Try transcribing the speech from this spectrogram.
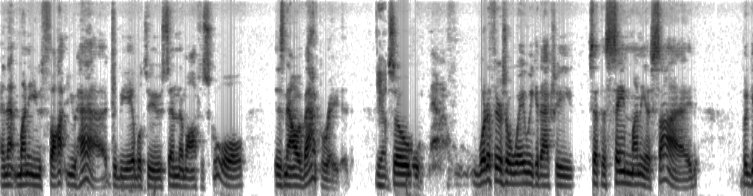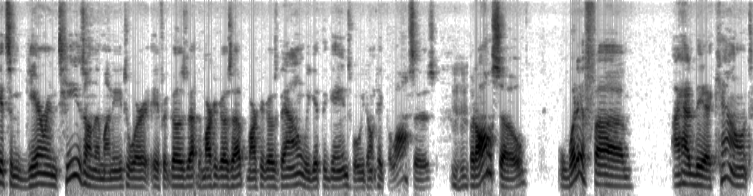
And that money you thought you had to be able to send them off to school is now evaporated. Yeah. So what if there's a way we could actually set the same money aside but get some guarantees on the money to where if it goes up, the market goes up, market goes down, we get the gains, but we don't take the losses. Mm-hmm. But also, what if uh, I had the account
